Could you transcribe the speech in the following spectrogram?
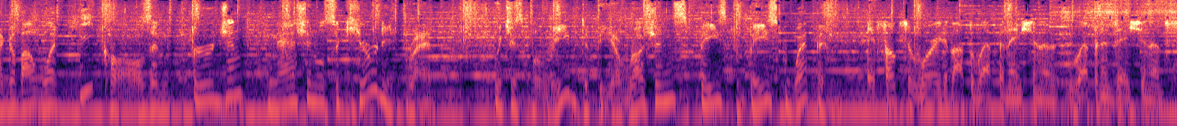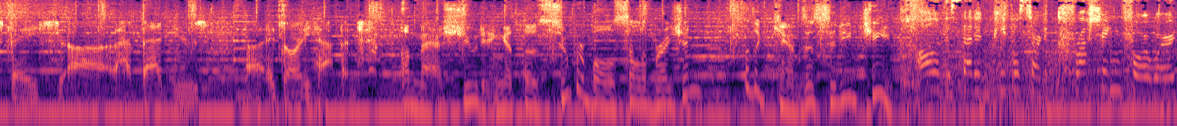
Flag about what he calls an urgent national security threat, which is believed to be a Russian space-based weapon. If folks are worried about the weaponization of, weaponization of space, uh, have bad news. Uh, it's already happened. A mass shooting at the Super Bowl celebration for the Kansas City Chiefs. All of a sudden, people started crushing forward.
